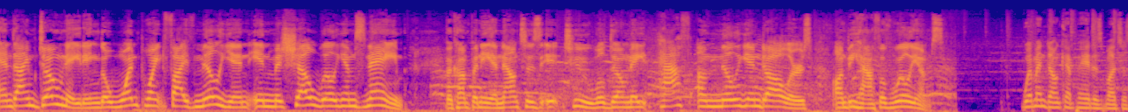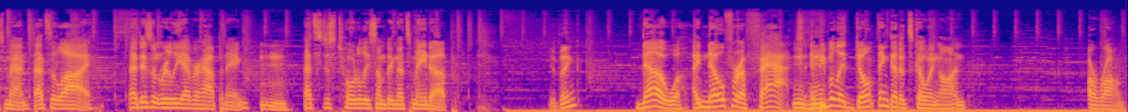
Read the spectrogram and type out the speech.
and I'm donating the 1.5 million in Michelle Williams' name. The company announces it too will donate half a million dollars on behalf of Williams. Women don't get paid as much as men. That's a lie. That isn't really ever happening. That's just totally something that's made up. You think? No, I know for a fact. And mm-hmm. people that don't think that it's going on are wrong.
